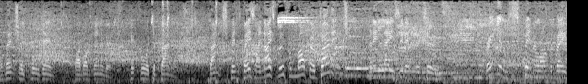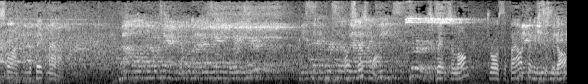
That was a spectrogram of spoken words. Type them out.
Eventually pulled in by Bogdanovic. Kick forward to Banic. Banic spins baseline. Nice move from Marko Banic. And he lays it in for two. Great little spin along the baseline from the big man. What's this one? Spins along, draws the foul, finishes it off.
